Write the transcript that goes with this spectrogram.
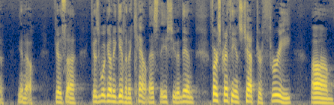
you know, because uh, we're going to give an account. That's the issue. And then 1 Corinthians chapter 3, um,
